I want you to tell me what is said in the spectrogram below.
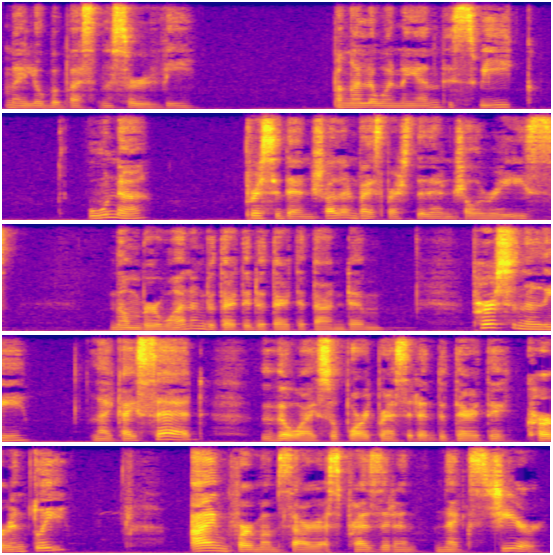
May lobabas na survey. Pangalawa na yan this week. Una, presidential and vice presidential race. Number one ang Duterte-Duterte tandem. Personally, like I said, Though I support President Duterte currently, I'm for Ma'am Sara as president next year.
